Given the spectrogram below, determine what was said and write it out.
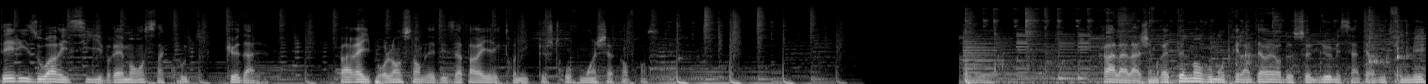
dérisoires ici, vraiment ça coûte que dalle. Pareil pour l'ensemble des appareils électroniques que je trouve moins chers qu'en France. Ah là là, j'aimerais tellement vous montrer l'intérieur de ce lieu, mais c'est interdit de filmer.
